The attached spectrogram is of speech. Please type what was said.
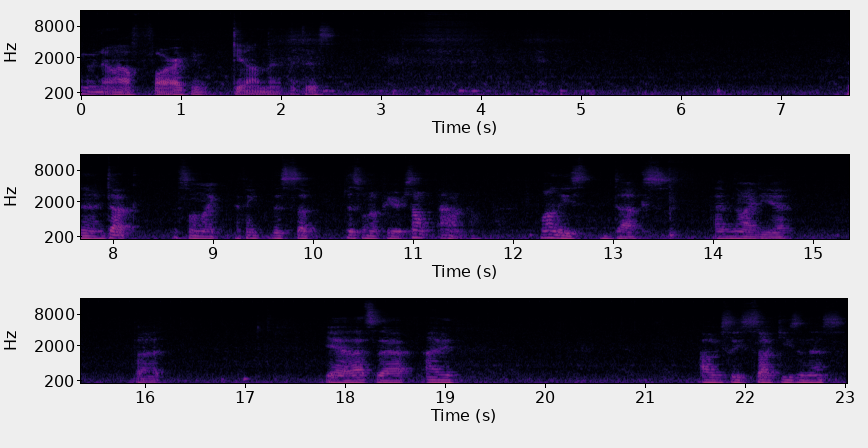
even know how far I can get on that with this. Then a duck. This one, like I think this up, this one up here. Some I don't know. One of these ducks. I have no idea. But yeah, that's that. I obviously suck using this.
